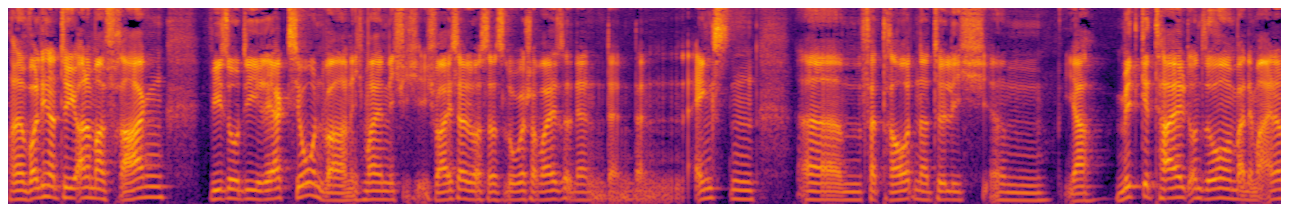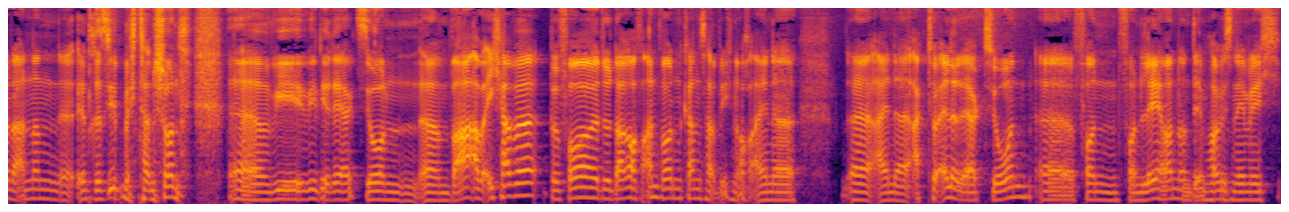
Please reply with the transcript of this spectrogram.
äh, wollte ich natürlich auch nochmal fragen, wieso die Reaktionen waren. Ich meine, ich, ich weiß ja, du hast das logischerweise den, den, den engsten ähm, Vertrauten natürlich ähm, ja mitgeteilt und so. Und bei dem einen oder anderen äh, interessiert mich dann schon, äh, wie, wie die Reaktion ähm, war. Aber ich habe, bevor du darauf antworten kannst, habe ich noch eine äh, eine aktuelle Reaktion äh, von, von Leon und dem habe ich es nämlich,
